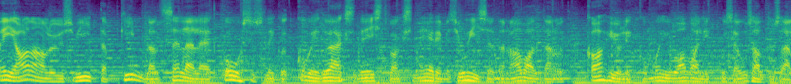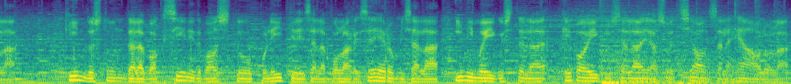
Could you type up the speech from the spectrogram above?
Meie analüüs viitab kindlalt sellele, et kohustuslikud Covid-19 vaktsineerimisjuhised on avaldanud kahjulikku mõju avalikkuse usaldusele kindlustundele vaktsiinide vastu, poliitilisele polariseerumisele, inimõigustele, ebaõiglusele ja sotsiaalsele heaolule.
